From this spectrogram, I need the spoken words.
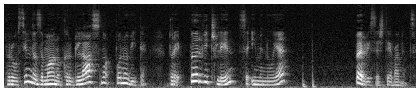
Prosim, da za mano kar glasno ponovite. Torej, prvi člen se imenuje prvi seštevanec.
